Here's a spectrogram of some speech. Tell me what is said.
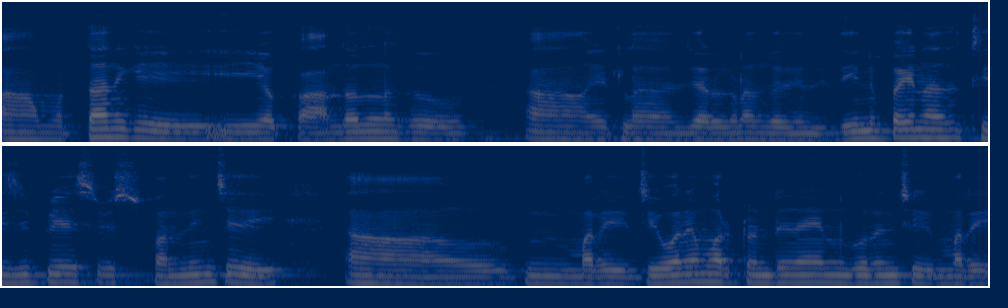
ఆ, మొత్తానికి ఈ యొక్క ఆందోళనకు ఇట్లా జరగడం జరిగింది. దీనిపైన టీజీపీఎస్సి స్పందించి మరి జీవో నెంబర్ ట్వంటీ నైన్ గురించి మరి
